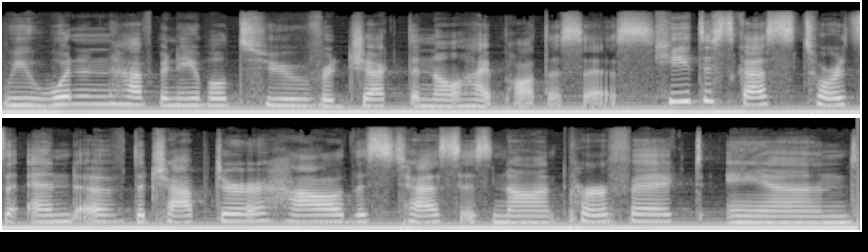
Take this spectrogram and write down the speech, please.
we wouldn't have been able to reject the null hypothesis. He discussed towards the end of the chapter how this test is not perfect and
